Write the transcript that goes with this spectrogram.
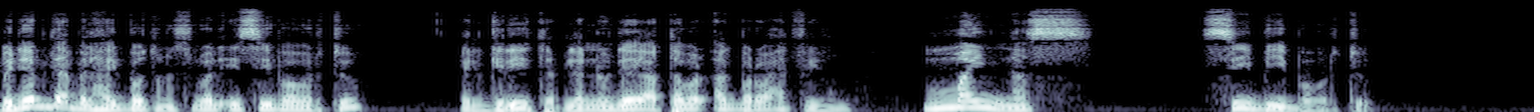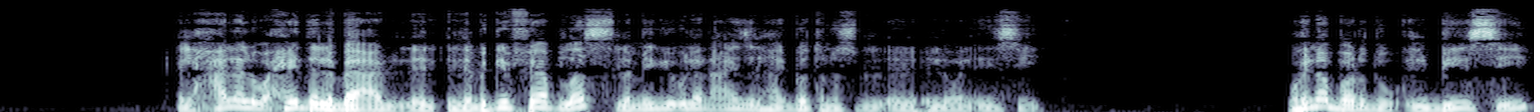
بنبدأ بال hypotenuse اللي هو ال AC power 2 ال greater لأنه ده يعتبر أكبر واحد فيهم. minus CB power 2 الحالة الوحيدة اللي بقى اللي بجيب فيها plus لما يجي يقول أنا عايز ال hypotenuse اللي هو ال AC وهنا برضو ال BC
